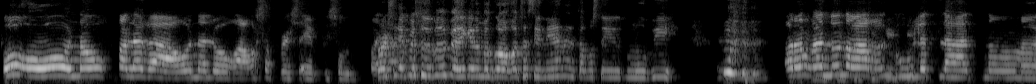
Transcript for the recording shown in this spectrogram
Oo, nauk talaga ako, naloka ako sa first episode pa. First episode mo, pwede ka na mag-walkout sa sine yan. Tapos na yung movie. Mm. Parang ano, nakakagulat lahat ng mga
